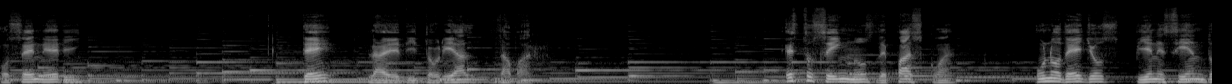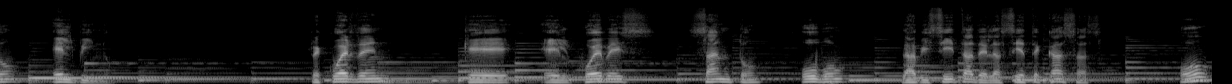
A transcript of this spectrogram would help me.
José Neri de la editorial Dabar. Estos signos de Pascua, uno de ellos viene siendo el vino. Recuerden que el jueves santo hubo la visita de las siete casas o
